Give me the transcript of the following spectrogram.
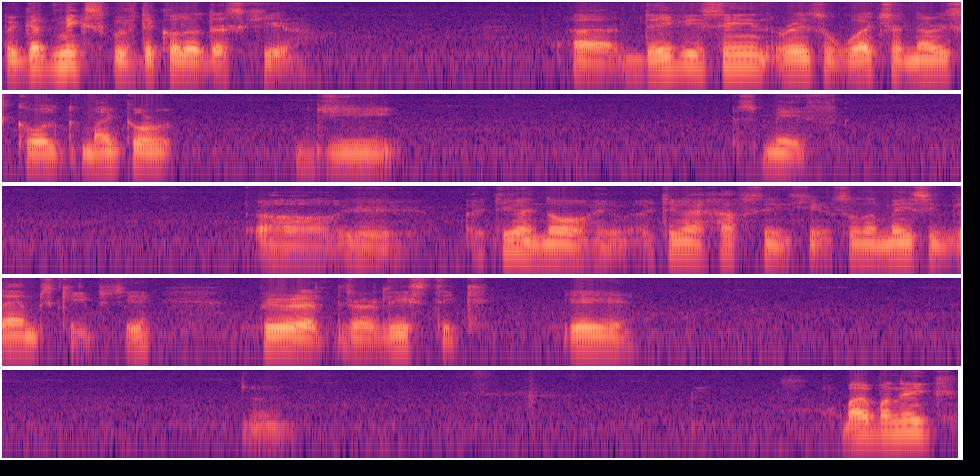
but got mixed with the color that's here. Uh, Davey saying race of watch an artist called Michael G. Smith. Uh, yeah, I think I know him. I think I have seen him. Some amazing landscapes, yeah, very realistic. Yeah, yeah. Mm. Bye, Monique.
